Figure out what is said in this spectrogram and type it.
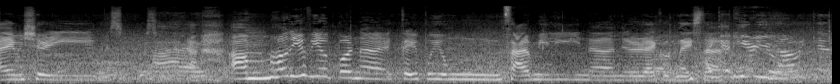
I'm Sherry. Miss Hi. Um, how do you feel po na kayo po yung family na nire-recognize na? I can hear you. Now we can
